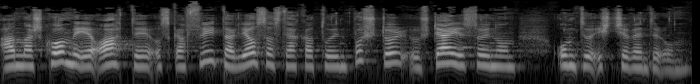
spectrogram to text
Annars komi jeg ate og skal flyta ljósastekka en bostor ur stegi søgnon om du ikkje vender om.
